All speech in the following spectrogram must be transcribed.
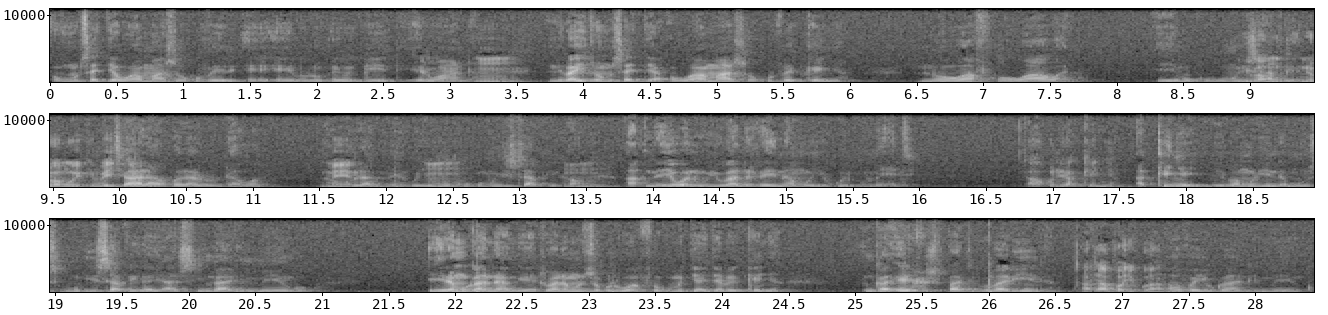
omusajja w'amaaso okuva eri- e- e- e rwanda. Mm. ne bayita omusajja ow'amaaso okuva e kenya n'owaffe owawano ye mukugu mu Ne East bamu- Africa. ne bamuweka ebejje. omukyala akola luddawa akola mengo ye Mm. mu east africa Mm. Ah, naye wano mu uganda talinamu equipment. Akolera kenya. Ah, kenya bebamulinda mu east africa yasinga ali mengo. Era muganda wange yatwala muzukulu waffe okumujjanjaba e kenya nga expert gwe balinda. Ate ava uganda. Ava uganda emengo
